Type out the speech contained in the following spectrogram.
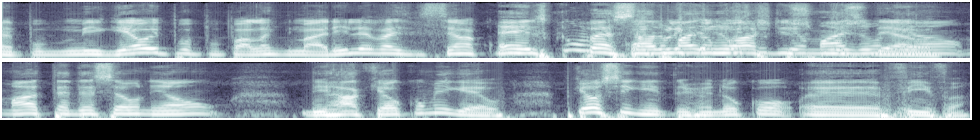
é, pro Miguel e pro, pro Palanque de Marília vai ser uma É, eles conversaram, mas eu acho o que é mais discurso dela. união, mais a tendência é a união de Raquel com Miguel. Porque é o seguinte, Júnior, eu é, FIFA, eu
